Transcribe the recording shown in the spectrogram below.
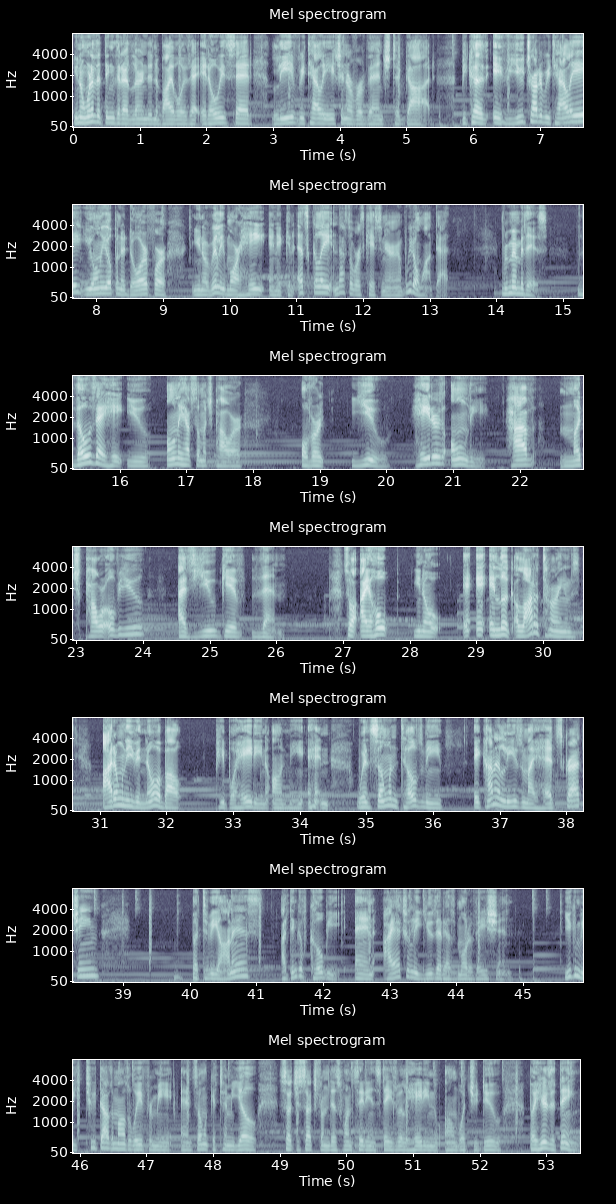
You know, one of the things that I've learned in the Bible is that it always said, leave retaliation or revenge to God. Because if you try to retaliate, you only open a door for, you know, really more hate and it can escalate. And that's the worst case scenario. We don't want that. Remember this those that hate you only have so much power over you. Haters only have much power over you as you give them. So I hope, you know, and, and, look, a lot of times I don't even know about people hating on me. And when someone tells me, it kind of leaves my head scratching. But to be honest, I think of Kobe and I actually use it as motivation. You can be 2,000 miles away from me and someone could tell me, yo, such and such from this one city and state is really hating on what you do. But here's the thing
